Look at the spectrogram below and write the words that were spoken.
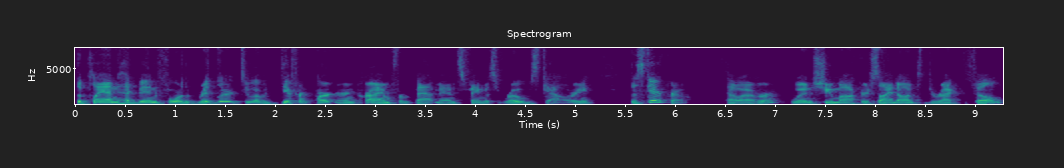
the plan had been for the Riddler to have a different partner in crime from Batman's famous rogues gallery, the Scarecrow. However, when Schumacher signed on to direct the film,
